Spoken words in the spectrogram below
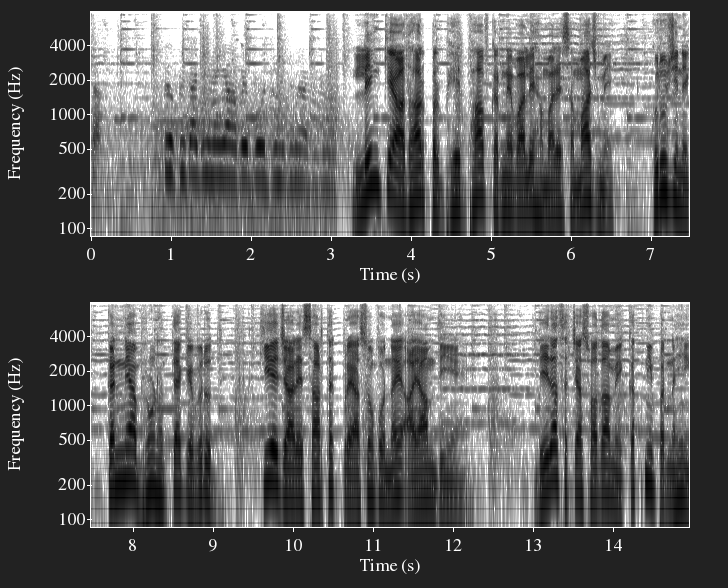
अच्छा। तो पिताजी ने यहाँ पे बहुत ज़िंदगी बना दी लिंग के आधार पर भेदभाव करने वाले हमारे समाज में गुरुजी ने कन्या भ्रूण हत्या के विरुद्ध किए जा रहे सार्थक प्रयासों को नए आयाम दिए हैं। डेरा सच्चा सौदा में कथनी पर नहीं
